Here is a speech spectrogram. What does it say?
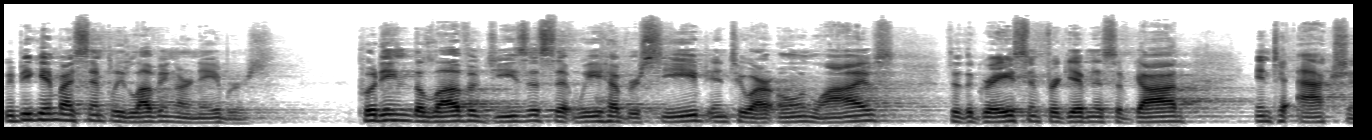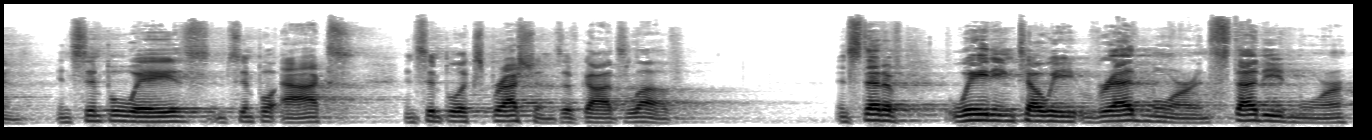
We begin by simply loving our neighbors, putting the love of Jesus that we have received into our own lives through the grace and forgiveness of God into action in simple ways, in simple acts, in simple expressions of God's love. Instead of waiting till we read more and studied more,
